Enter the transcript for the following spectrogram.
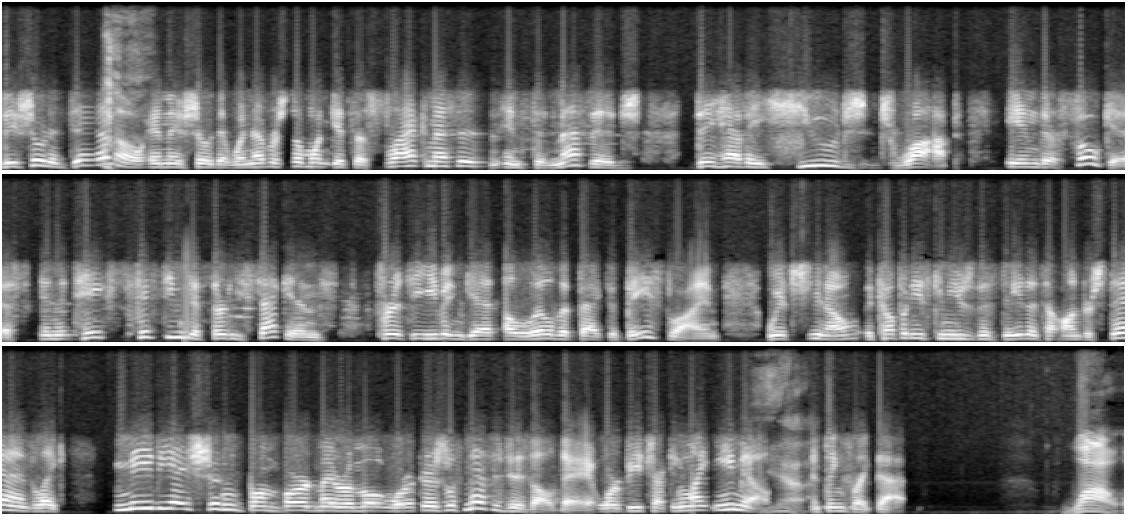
They showed a demo, and they showed that whenever someone gets a Slack message, an instant message, they have a huge drop in their focus, and it takes 15 to 30 seconds for it to even get a little bit back to baseline, which, you know, the companies can use this data to understand, like, maybe I shouldn't bombard my remote workers with messages all day or be checking my email Yeah. and things like that. Wow.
